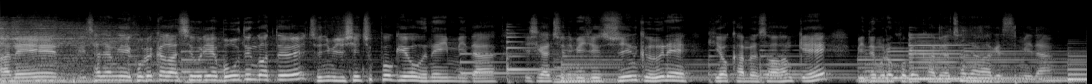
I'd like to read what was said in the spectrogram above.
아멘. 우리 찬양의 고백과 같이 우리의 모든 것들 주님이 주신 축복이요 은혜입니다. 이 시간 주님이 주신 그 은혜 기억하면서 함께 믿음으로 고백하며 찬양하겠습니다.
